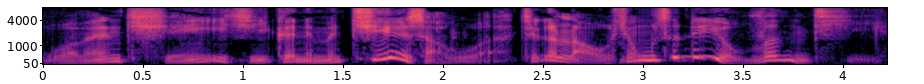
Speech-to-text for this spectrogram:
我们前一集跟你们介绍过，这个老兄真的有问题。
